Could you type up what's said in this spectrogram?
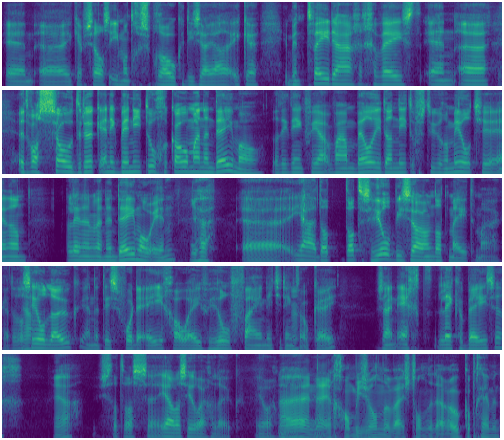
En eh, ik heb zelfs iemand gesproken die zei, ja, ik, eh, ik ben twee dagen geweest en het was zo druk en ik ben niet toegekomen aan een demo. Dat ik denk van, ja, waarom bel je dan niet of stuur een mailtje en dan plannen we een demo in. ja. Ja, dat, dat is heel bizar om dat mee te maken. Dat was Ja. heel leuk en het is voor de ego even heel fijn dat je denkt, Ja. oké, we zijn echt lekker bezig. ja. Dus dat was, eh, ja, was heel erg leuk. Heel erg mooi. en, en gewoon bijzonder. Wij stonden daar ook op een gegeven moment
